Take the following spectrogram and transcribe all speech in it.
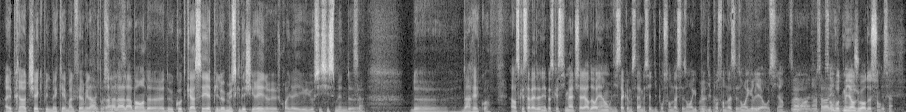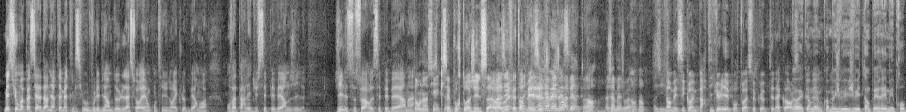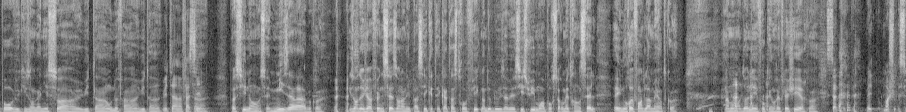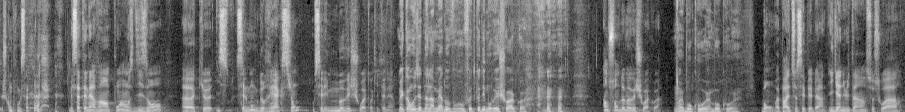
avait pris un check, puis le mec avait mal fermé la, la, bande, euh, deux côtes cassées, et puis le muscle déchiré. Je crois qu'il a eu aussi six semaines d'arrêt. quoi. Alors, ce que ça va donner, parce que six matchs, ça a l'air de rien, on vous dit ça comme ça, mais c'est 10% de la saison régulière, plus de 10% de la saison régulière aussi. Hein, sans, votre meilleur joueur de sang. Messieurs, on va passer à la dernière thématique, si vous le voulez bien, de la soirée. On continue dans les clubs bernois. On va parler du CP Berne, Gilles. Gilles, ce soir, le CP Berne. Ton ancien club. C'est pour toi, Gilles, ça. Ah Vas-y, fais ton plaisir. Tu jamais joué à Berne, toi. Non. jamais joué à Berne. Non, non. mais c'est quand même particulier pour toi, ce club. Tu es d'accord Oui, quand même. Quoi. Mais je vais, je vais tempérer mes propos, vu qu'ils ont gagné ce soir 8 à 1 ou 9 à 1, 8 à 1. 8 à 1, facile. Parce que sinon, c'est misérable, quoi. Ils ont déjà fait une saison l'année passée qui était catastrophique. Dans Bleu, ils avaient 6-8 mois pour se remettre en selle et ils nous refont de la merde, quoi à un moment donné, il faut quand même réfléchir. Quoi. mais moi, je, comprends que ça te touche. mais ça t'énerve à un point en se disant euh, que c'est le manque de réaction ou c'est les mauvais choix, toi, qui t'énervent? Mais quand vous êtes dans la merde, vous, ne faites que des mauvais choix, quoi. Ensemble de mauvais choix, quoi. Oui, beaucoup, beaucoup. Bon, on va parler de ce CP Bern. Il gagne 8 à 1 ce soir.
